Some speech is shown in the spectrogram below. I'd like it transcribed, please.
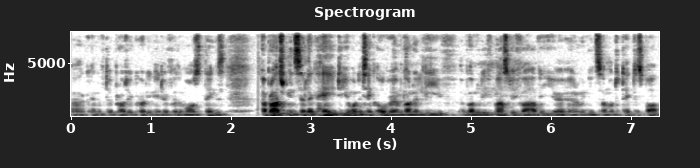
uh, kind of the project coordinator for the most things, approached me and said like, "Hey, do you want to take over? I'm gonna leave. I'm gonna leave Maastricht for half a year, and we need someone to take the spot."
